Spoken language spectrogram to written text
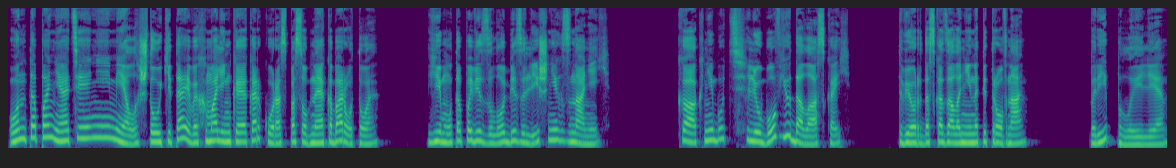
Он-то понятия не имел, что у Китаевых маленькая каркора, способная к обороту. Ему-то повезло без лишних знаний. «Как-нибудь, любовью да лаской», – твердо сказала Нина Петровна. «Приплыли».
